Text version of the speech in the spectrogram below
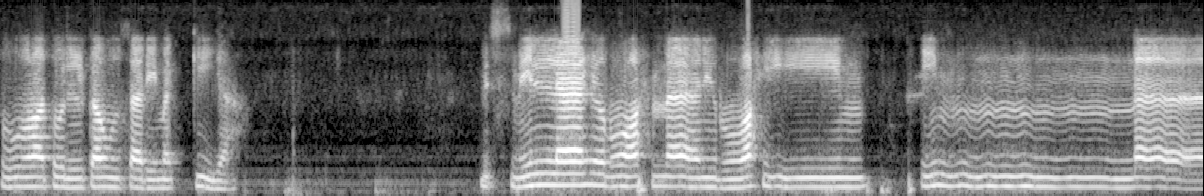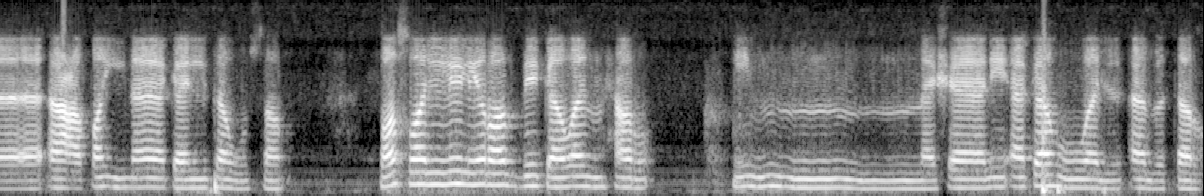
سورة الكوثر مكية. بسم الله الرحمن الرحيم. إنا أعطيناك الكوثر. فصل لربك وانحر. إن شانئك هو الأبتر.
